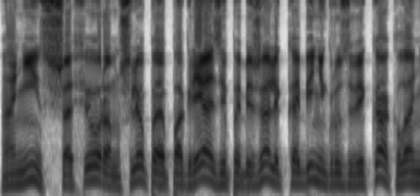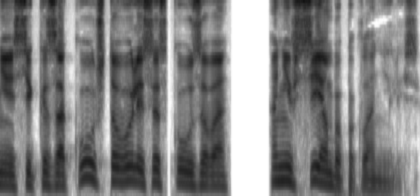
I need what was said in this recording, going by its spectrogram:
Они с шофером, шлепая по грязи, побежали к кабине грузовика, кланяясь и казаку, что вылез из кузова. Они всем бы поклонились.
